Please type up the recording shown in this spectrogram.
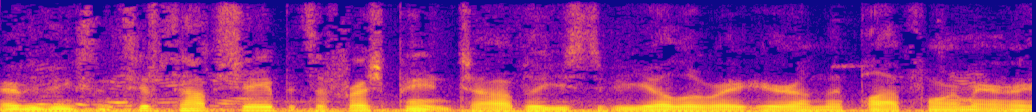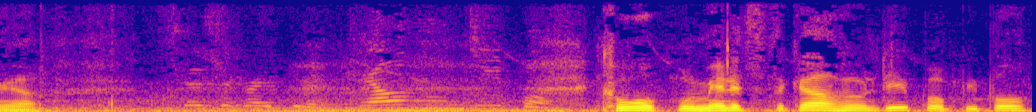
Everything's in tip-top shape. It's a fresh paint job. It used to be yellow right here on the platform area. Says it right there. Calhoun Depot. Cool. We made it to the Calhoun Depot, people.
